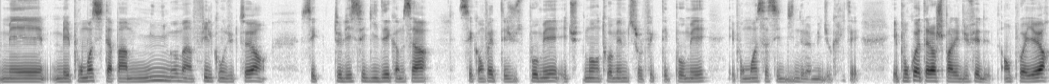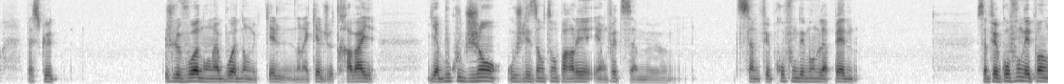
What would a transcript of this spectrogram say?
Mais, mais pour moi si t'as pas un minimum un fil conducteur, c'est que te laisser guider comme ça, c'est qu'en fait tu es juste paumé et tu te mens toi-même sur le fait que tu es paumé. Et pour moi ça c'est digne de la médiocrité. Et pourquoi tout à l'heure je parlais du fait d'être employeur? Parce que je le vois dans la boîte dans, dans laquelle je travaille. Il y a beaucoup de gens où je les entends parler et en fait ça me, ça me fait profondément de la peine. Ça me fait profondément,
